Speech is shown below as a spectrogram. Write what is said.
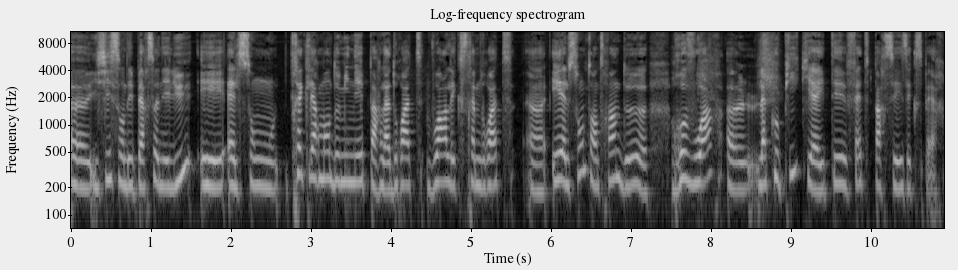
Euh, ici, ce sont des personnes élues et elles sont très clairement dominées par la droite, voire l'extrême droite, euh, et elles sont en train de revoir euh, la copie qui a été faite par ces experts.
